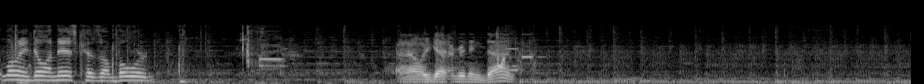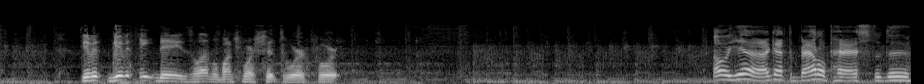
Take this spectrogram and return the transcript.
I'm only doing this because I'm bored. I know, we got everything done. Give it, give it eight days. We'll have a bunch more shit to work for. Oh yeah, I got the battle pass to do.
